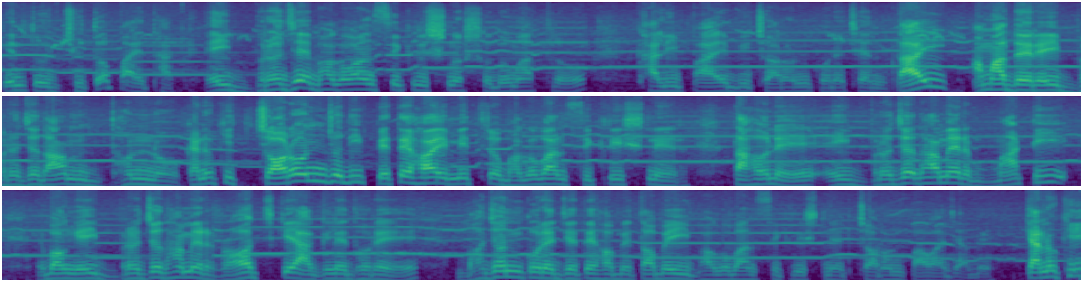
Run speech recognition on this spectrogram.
কিন্তু জুতো পায়ে থাক। এই ব্রজে ভগবান শ্রীকৃষ্ণ শুধুমাত্র খালি পায়ে বিচরণ করেছেন। তাই আমাদের এই ব্রজধাম ধন্য। কেন কি চরণ যদি পেতে হয় মিত্র ভগবান শ্রীকৃষ্ণের, তাহলে এই ব্রজধামের মাটি এবং এই ব্রজধামের রজকে আগলে ধরে ভজন করে যেতে হবে, তবেই ভগবান শ্রীকৃষ্ণের চরণ পাওয়া যাবে। কেন কি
